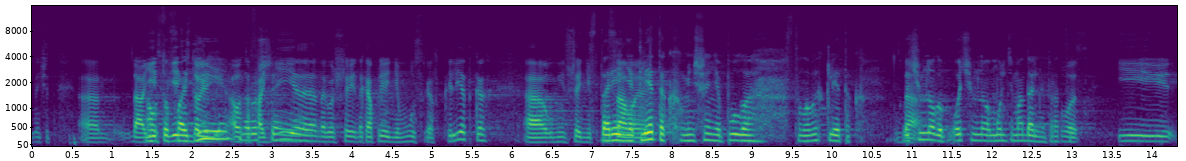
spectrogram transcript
значит, э, да, аутофагия, есть, есть аутофагия, нарушение, накопление мусора в клетках, э, уменьшение старение потенциала... клеток, уменьшение пула стволовых клеток. Да. Очень много, очень много мультимодальный процесс. Вот. И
